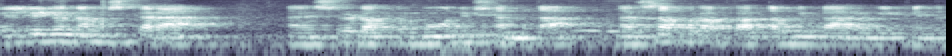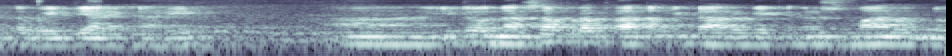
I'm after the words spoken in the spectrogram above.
ಎಲ್ರಿಗೂ ನಮಸ್ಕಾರ. ನನ್ನ ಹೆಸರು ಡಾಕ್ಟರ್ ಮೋನಿಶ್ ಅಂತ. ನರಸಾಪುರ ಪ್ರಾಥಮಿಕ ಆರೋಗ್ಯ ಕೇಂದ್ರದ ವೈದ್ಯಾಧಿಕಾರಿ. ಇದು ನರಸಾಪುರ ಪ್ರಾಥಮಿಕ ಆರೋಗ್ಯ ಕೇಂದ್ರ ಸುಮಾರು ಒಂದು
